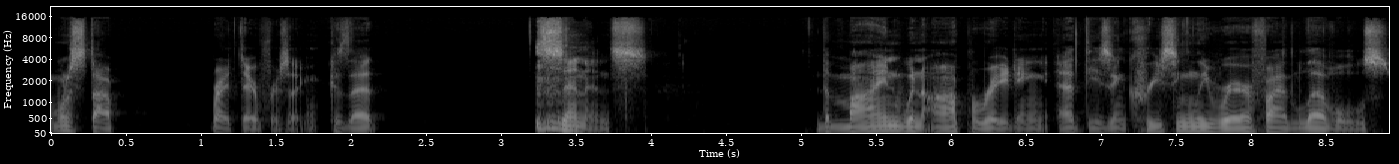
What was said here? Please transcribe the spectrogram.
I want to stop right there for a second because that sentence the mind when operating at these increasingly rarefied levels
